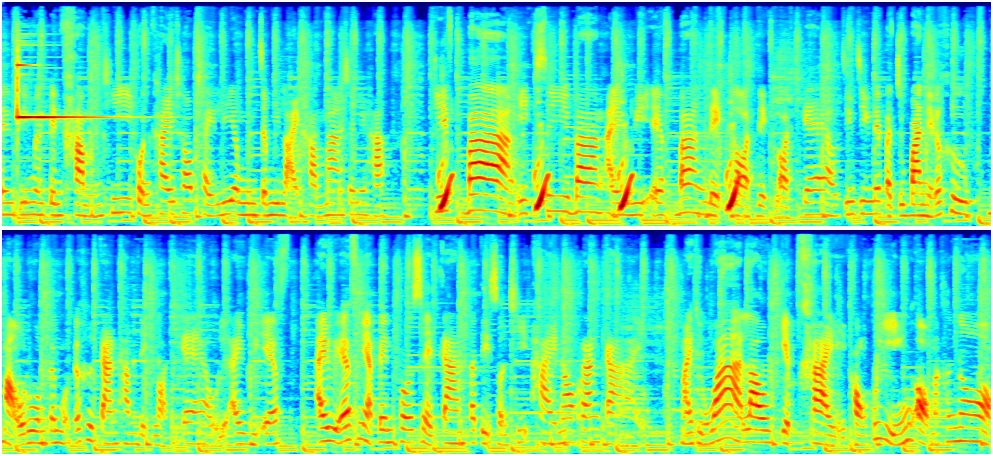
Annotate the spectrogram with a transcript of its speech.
เนี่ยจริงๆ มันเป็นคำที่คนไข้ชอบใช้เรียก มันจะมีหลายคำมากใช่ไหมคะกิฟบ้างอิกซี่บ้าง IVF บ้างเด็กหลอดเด็กหลอดแก้ว จริง ๆ ในปัจจุบันเนี่ยก็คือเหมารวมกันหมดก็คือการทำเด็กหลอดแก้วหรือ IVF IVF เนี่ยเป็น process การปฏิสนธิภายนอกร่างกาย หมายถึงว่าเราเก็บไข่ของผู้หญิงออกมาข้างนอก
